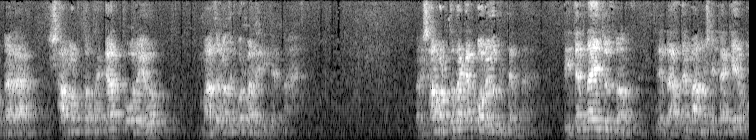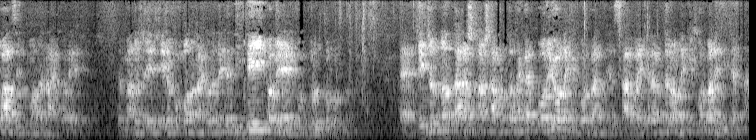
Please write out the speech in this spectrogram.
ওনারা সামর্থ্য থাকার পরেও মাঝে মাঝে কোরবানি দিতেন না। মানে সামর্থ্য থাকার পরেও দিতেন না। দিতেন না এই জন্য যে যাতে মানুষ এটাকে ওয়াজিব মনে না করে। মানুষ এরকম মনে না করে এটা দিতেই হবে, এরকম গুরুত্বপূর্ণ। এই জন্য তারা সামর্থ্য থাকার পরেও অনেকে কোরবানি সাহাবাই অনেকে কোরবানি দিতেন না।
